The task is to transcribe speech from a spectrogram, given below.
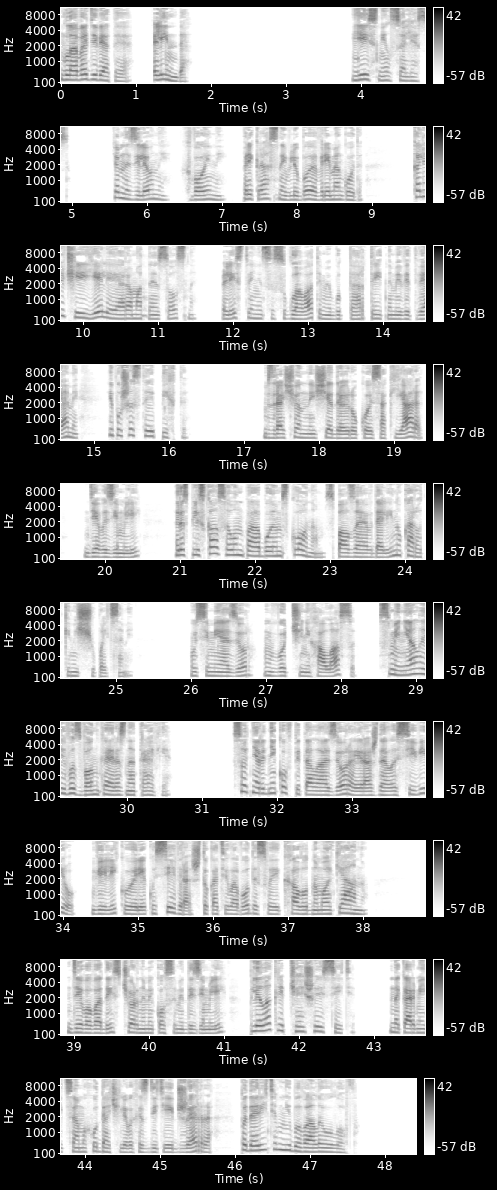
Глава девятая. Линда. Ей снился лес. темно зеленый хвойный, прекрасный в любое время года. Колючие ели и ароматные сосны, лиственницы с угловатыми, будто артритными ветвями и пушистые пихты. Взращенный щедрой рукой Сакьяры, дева земли, расплескался он по обоим склонам, сползая в долину короткими щупальцами. У семи озер в вотчине Халасы сменяло его звонкое разнотравье. Сотня родников питала озера и рождала Севиру, великую реку севера, что катила воды свои к холодному океану. Дева воды с черными косами до земли плела крепчайшие сети. Накормить самых удачливых из детей Джерра, подарить им небывалый улов.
